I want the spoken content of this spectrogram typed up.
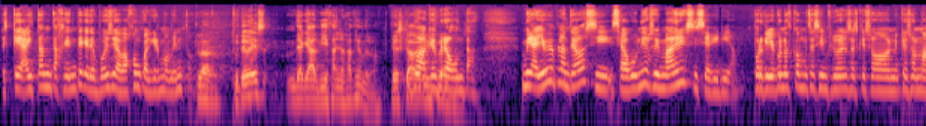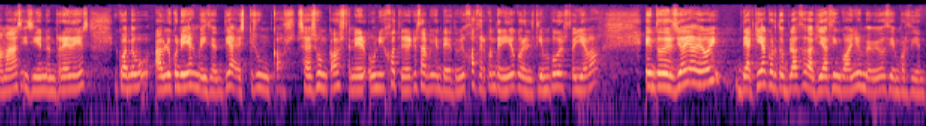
es que hay tanta gente que te puedes ir abajo en cualquier momento. Claro. ¿Tú te ves de aquí a 10 años haciéndolo? ¿Crees que va a Buah, haber qué pregunta. Mira, yo me he planteado si, si algún día soy madre, si seguiría. porque yo conozco a muchas influencers que son, que son mamás y siguen en redes, y cuando hablo con ellas me dicen, tía, es que es un caos, o sea, es un caos tener un hijo, tener que estar pendiente de tu hijo, hacer contenido con el tiempo que esto lleva. Entonces, yo a día de hoy, de aquí a corto plazo, de aquí a cinco años, me veo 100%.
